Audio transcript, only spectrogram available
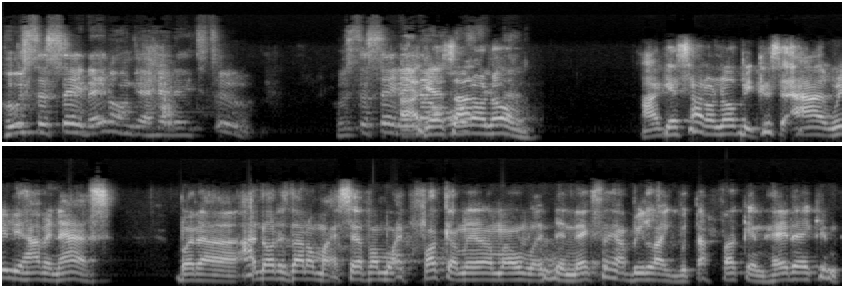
Who's to say they don't get headaches too? Who's to say they I guess I don't know. I guess I don't know because I really haven't asked. But uh, I noticed that on myself. I'm like, fuck, it, man. I'm, I'm like, the next thing I'll be like with that fucking headache and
